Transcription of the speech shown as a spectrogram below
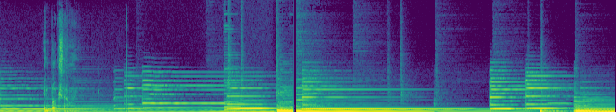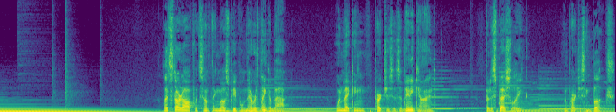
in bookselling. Let's start off with something most people never think about when making purchases of any kind, but especially when purchasing books.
